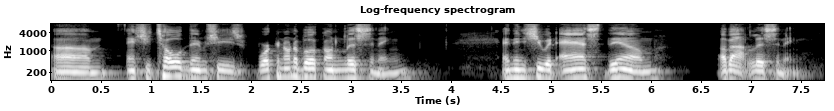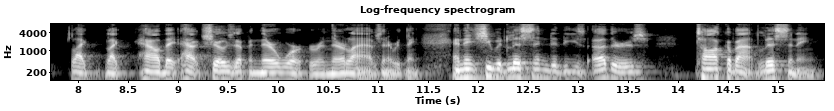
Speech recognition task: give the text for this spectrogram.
Um, and she told them she's working on a book on listening. And then she would ask them about listening, like, like how they, how it shows up in their work or in their lives and everything. And then she would listen to these others talk about listening.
